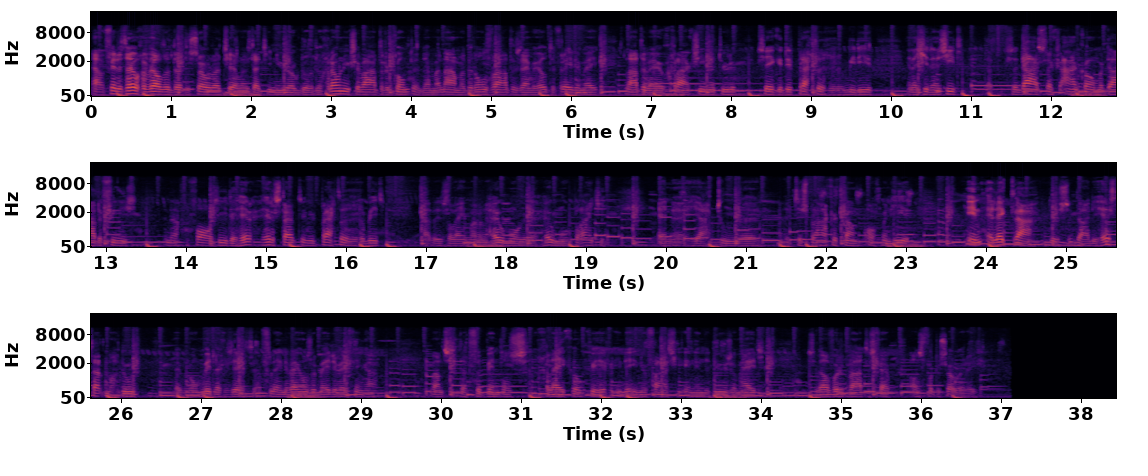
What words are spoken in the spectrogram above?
Nou, ik vind het heel geweldig dat de Solar Challenge dat nu ook door de Groningse wateren komt. En dan met name door ons water zijn we heel tevreden mee. Laten wij ook graag zien natuurlijk. Zeker dit prachtige gebied hier. En als je dan ziet dat ze daar straks aankomen, daar de finish. En dan vervolgens hier de her herstart in dit prachtige gebied. Dat is alleen maar een heel mooi, heel mooi plaatje. En uh, ja, toen het te sprake kwam of men hier in Elektra dus daar die herstart mag doen, hebben we onmiddellijk gezegd, verlenen wij onze medewerking aan. Want dat verbindt ons gelijk ook weer in de innovatie en in de duurzaamheid. Zowel voor het waterschap als voor de race.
